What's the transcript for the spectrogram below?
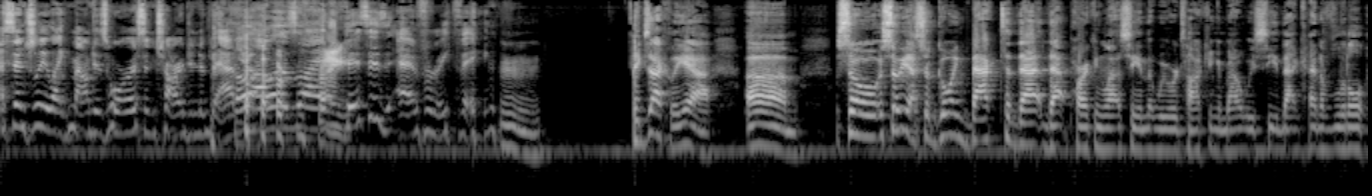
essentially like mount his horse and charge into battle. I was like, Right. this is everything. Exactly, yeah. Um, so so yeah, so going back to that that parking lot scene that we were talking about, we see that kind of little.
